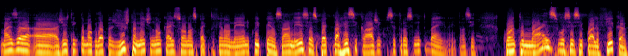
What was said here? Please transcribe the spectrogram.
mas a, a, a gente tem que tomar cuidado para justamente não cair só no aspecto fenomênico e pensar nesse aspecto da reciclagem que você trouxe muito bem, né? Então assim, quanto mais você se qualifica,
